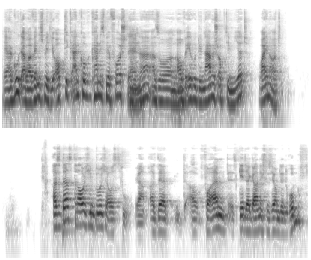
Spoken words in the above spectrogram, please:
Ja gut, aber wenn ich mir die Optik angucke, kann ich es mir vorstellen. Mhm. Ne? Also mhm. auch aerodynamisch optimiert, why not? Also das traue ich ihm durchaus zu. Ja, also der, vor allem, es geht ja gar nicht so sehr um den Rumpf,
